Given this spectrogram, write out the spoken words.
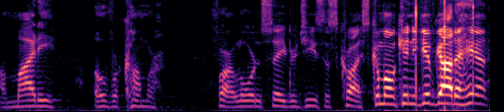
a mighty overcomer for our Lord and Savior Jesus Christ. Come on, can you give God a hand?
